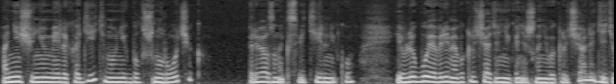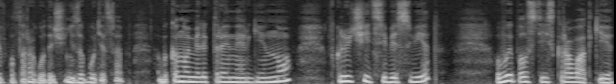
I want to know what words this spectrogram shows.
Они еще не умели ходить, но у них был шнурочек, привязанный к светильнику. И в любое время выключать они, конечно, не выключали. Дети в полтора года еще не заботятся об, об экономии электроэнергии. Но включить себе свет – выползти из кроватки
